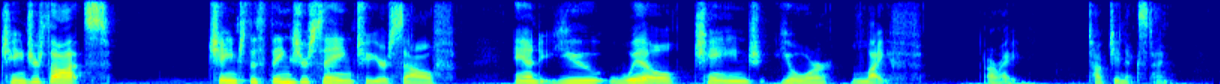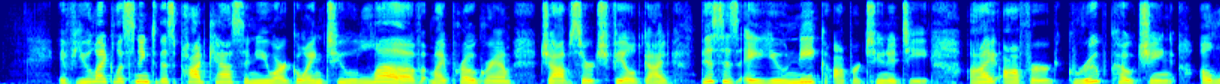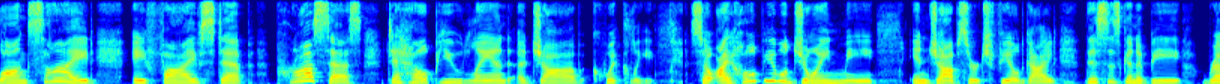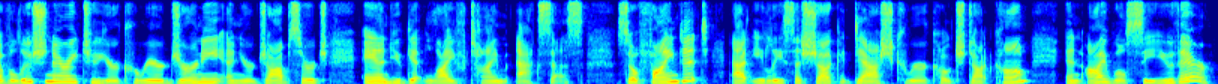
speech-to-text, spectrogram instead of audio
Change your thoughts, change the things you're saying to yourself, and you will change your life. All right. Talk to you next time. If you like listening to this podcast and you are going to love my program, Job Search Field Guide, this is a unique opportunity. I offer group coaching alongside a five step process to help you land a job quickly. So I hope you will join me in Job Search Field Guide. This is going to be revolutionary to your career journey and your job search, and you get lifetime access. So find it at elisashuck-careercoach.com, and I will see you there.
